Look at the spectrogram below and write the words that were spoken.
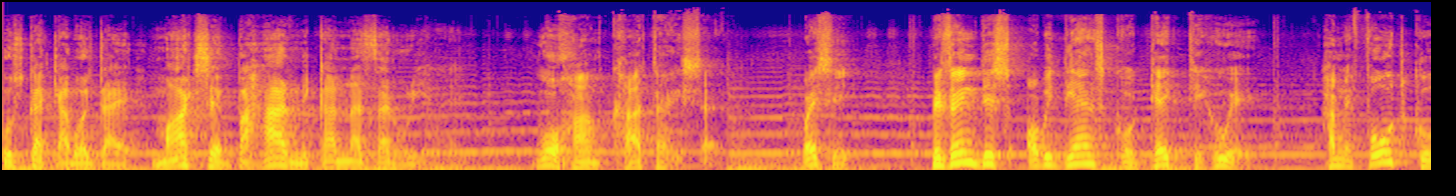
उसका क्या बोलता है मार्च से बाहर निकालना ज़रूरी है। वो हम खाता है सर। वैसे प्रेजेंट दिस ओबिडियंस को देखते हुए हमने फौज को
